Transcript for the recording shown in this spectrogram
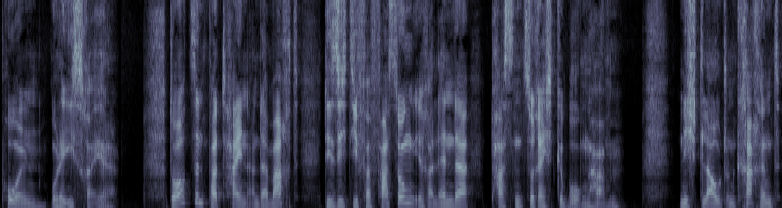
Polen oder Israel. Dort sind Parteien an der Macht, die sich die Verfassung ihrer Länder passend zurechtgebogen haben. Nicht laut und krachend,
